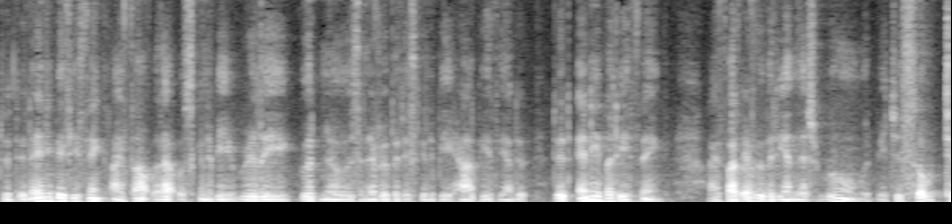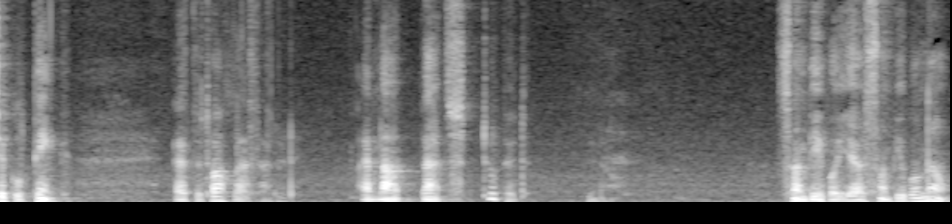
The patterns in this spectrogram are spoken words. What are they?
did, anybody think I thought that was going to be really good news and everybody's going to be happy at the end of? Did anybody think I thought everybody in this room would be just so tickled pink at the talk last Saturday? I'm not that stupid. Some people yes, some people no.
